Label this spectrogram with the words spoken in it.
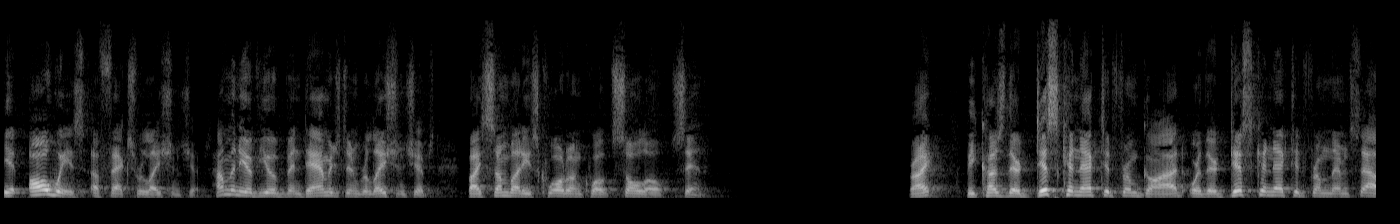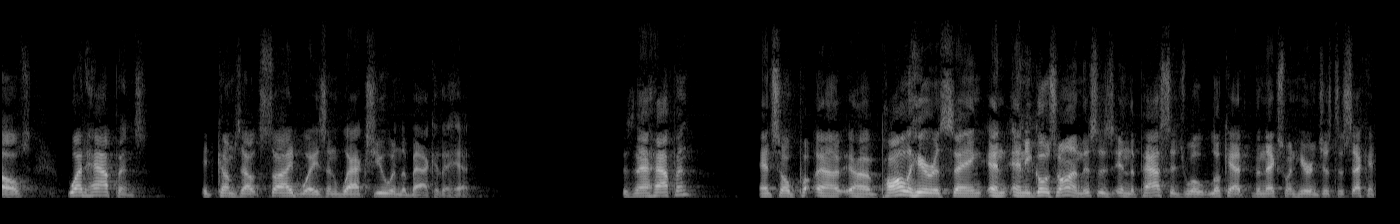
It always affects relationships. How many of you have been damaged in relationships by somebody's quote unquote solo sin? Right? because they're disconnected from God or they're disconnected from themselves, what happens? It comes out sideways and whacks you in the back of the head. Doesn't that happen? And so uh, uh, Paul here is saying, and, and he goes on, this is in the passage, we'll look at the next one here in just a second.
